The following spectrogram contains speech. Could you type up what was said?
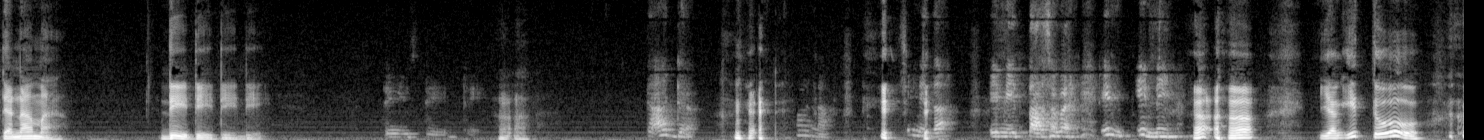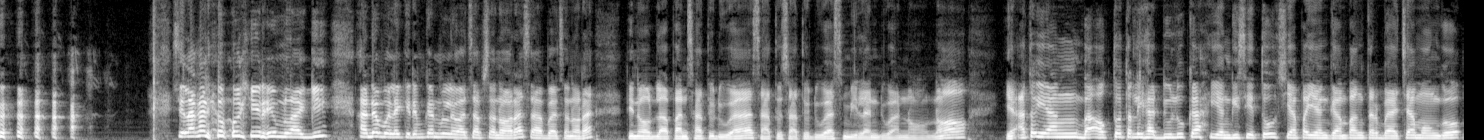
dan nama? D D D D. D, D, D. Ah, ah. Gak ada. Mana? Ini tah? Ini tah sampai ini, ini. yang itu. Silakan yang mau kirim lagi, Anda boleh kirimkan melalui WhatsApp Sonora, sahabat Sonora di 0812 112 9200. Ya, atau yang Mbak Okto terlihat dulu kah yang di situ? Siapa yang gampang terbaca? Monggo.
